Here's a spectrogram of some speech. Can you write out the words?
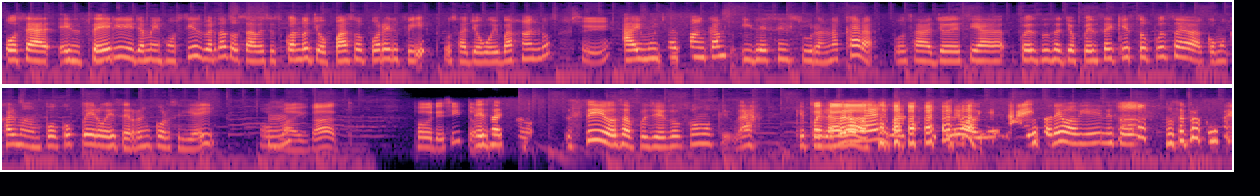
o sea, ¿en serio? Y ella me dijo, sí, es verdad. O sea, a veces cuando yo paso por el feed, o sea, yo voy bajando, Sí. hay muchas fancams y le censuran la cara. O sea, yo decía, pues, o sea, yo pensé que esto pues se va como calmado un poco, pero ese rencor sigue ahí. Oh ¿Mm? my god. Pobrecito. Exacto. Sí, o sea, pues llegó como que, ah, qué paila. Pero bueno, igual eso le va bien, ay, eso le va bien, eso no se preocupe.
